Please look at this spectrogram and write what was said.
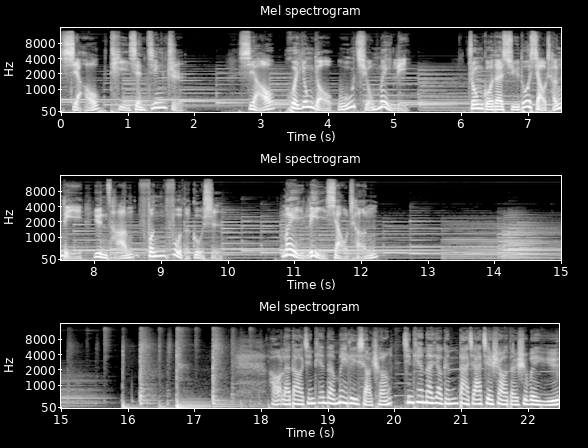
小体现精致，小会拥有无穷魅力。中国的许多小城里蕴藏丰富的故事。魅力小城。好，来到今天的魅力小城。今天呢，要跟大家介绍的是位于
